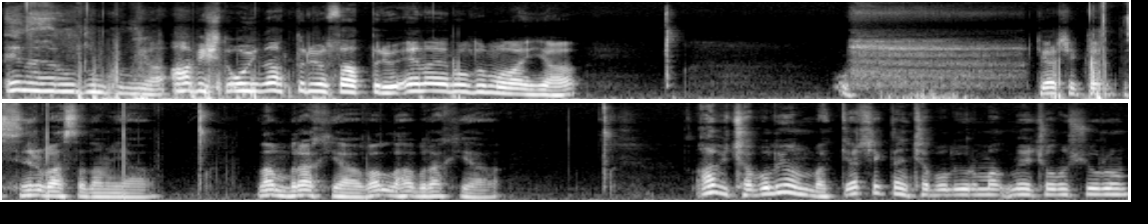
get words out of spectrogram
En ayar olduğum konu ya. Abi işte oyunu attırıyorsa attırıyor. En ayar olduğum olay ya. Uf. Gerçekten sinir bastı adamı ya. Lan bırak ya. Vallahi bırak ya. Abi çabalıyorum bak. Gerçekten çabalıyorum. Atmaya çalışıyorum.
